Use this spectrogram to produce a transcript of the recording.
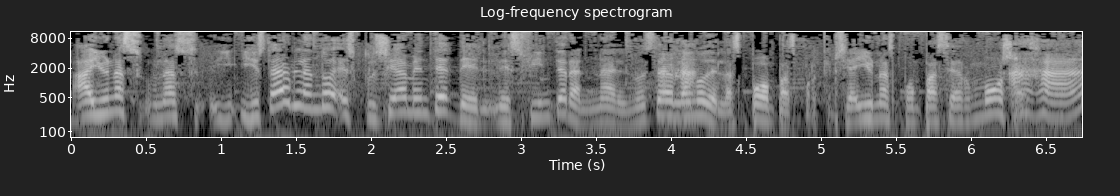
hay unas. unas y, y estoy hablando exclusivamente del esfínter anal. No estoy Ajá. hablando de las pompas, porque sí hay unas pompas hermosas. Ajá.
